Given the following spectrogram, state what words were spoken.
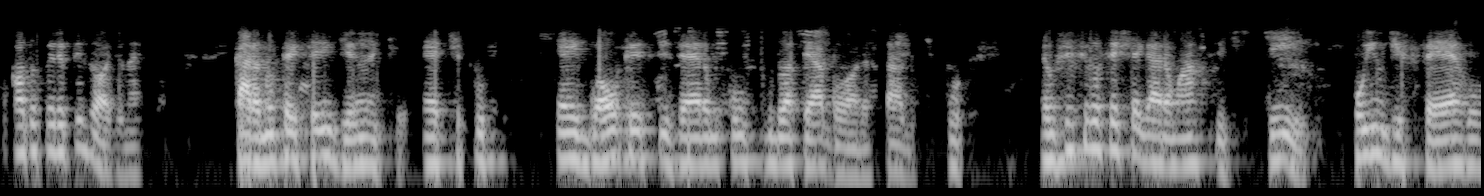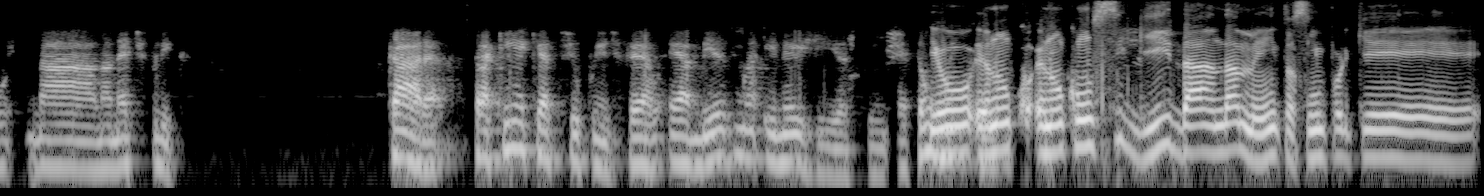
por causa do primeiro episódio, né? Cara, no terceiro em diante, é tipo, é igual que eles fizeram com tudo até agora, sabe? Tipo, Eu não sei se vocês chegaram a assistir Punho de Ferro na, na Netflix. Cara, para quem é que assistiu Punho de Ferro, é a mesma energia, assim. É tão eu, eu, não, eu não consegui dar andamento, assim, porque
